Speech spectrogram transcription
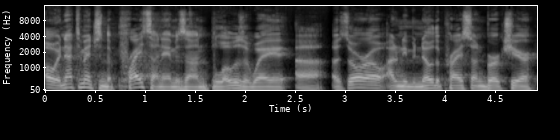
oh, and not to mention the price on Amazon blows away uh, a Zoro. I don't even know the price on Berkshire.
